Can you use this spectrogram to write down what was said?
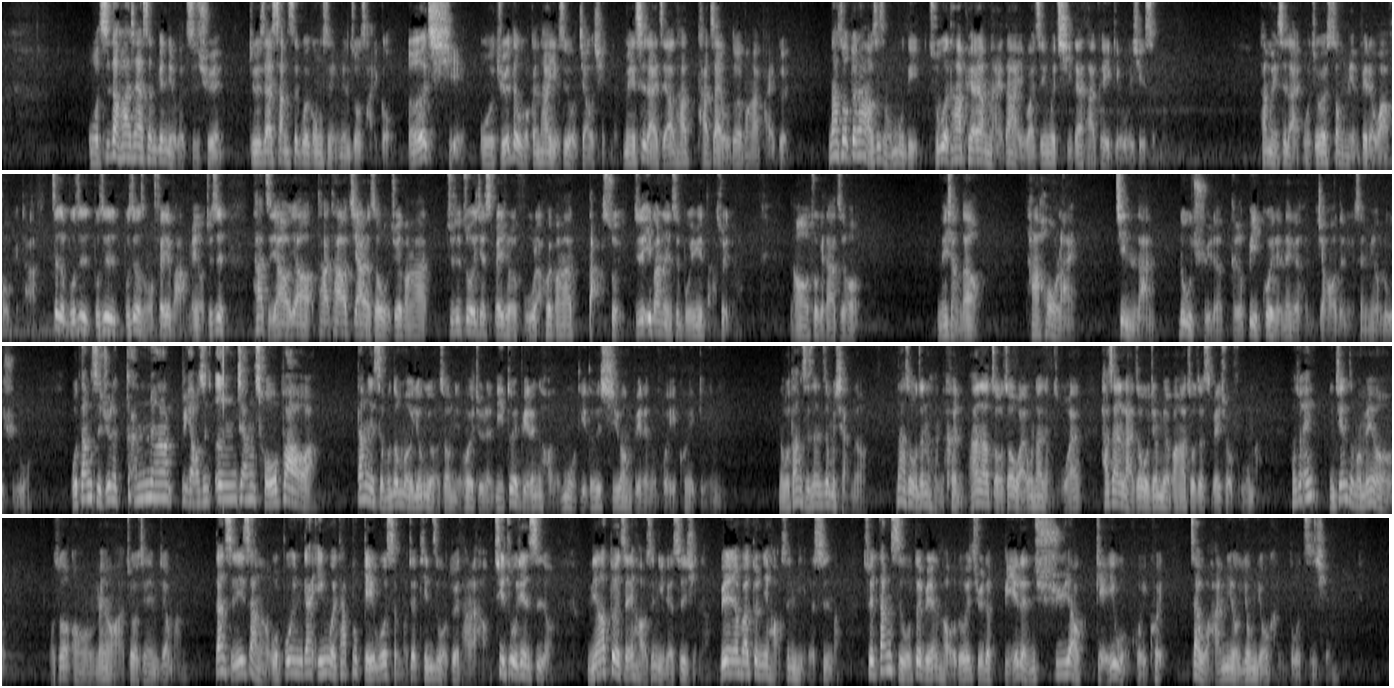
我知道她现在身边有个职缺，就是在上市贵公司里面做采购，而且我觉得我跟她也是有交情的，每次来只要她她在我都会帮她排队。那时候对她好是什么目的？除了她漂亮奶大以外，是因为期待她可以给我一些什么。他每次来，我就会送免费的 waffle 给他。这个不是不是不是有什么非法，没有，就是他只要要他他要加的时候，我就会帮他，就是做一些 special 的服务啦，会帮他打碎。就是一般人是不愿意打碎的嘛。然后做给他之后，没想到他后来竟然录取了隔壁柜的那个很骄傲的女生，没有录取我。我当时觉得干啊，表示恩将仇报啊。当你什么都没有拥有的时候，你会觉得你对别人好的目的都是希望别人回馈给你。那我当时真的这么想的，那时候我真的很恨。然后走之后，我还问他讲，我还他现在来之后，我就没有帮他做这 special 服务嘛。他说：“哎，你今天怎么没有？”我说：“哦，没有啊，就今天比较忙。”但实际上啊，我不应该因为他不给我什么就停止我对他的好。记住一件事哦，你要对谁好是你的事情啊，别人要不要对你好是你的事嘛。所以当时我对别人好，我都会觉得别人需要给我回馈。在我还没有拥有很多之前，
